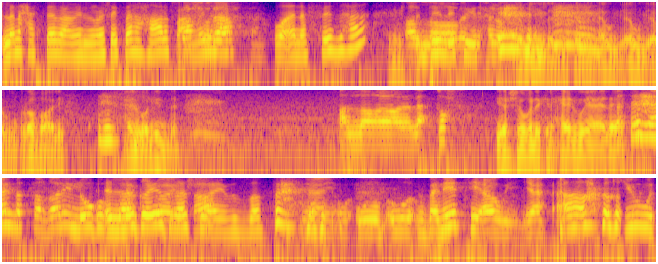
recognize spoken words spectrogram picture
اللي أنا حاساه بعمل اللي أنا شايفاها هعرف صح وده أعملها أحسن. وأنفذها. الله بس دي. حلوة. جميلة دي كمان قوي قوي قوي برافو عليك. حلوة جدا. الله لا تحفة. يا شغلك الحلو يا الاء بس انت عايزة تصغري اللوجو بتاعك اللوجو يصغر؟ شوية بالظبط. يعني وبناتي قوي يعني آه. cute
